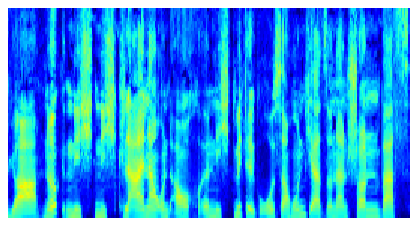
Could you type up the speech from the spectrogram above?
ja, ne, nicht, nicht kleiner und auch äh, nicht mittelgroßer Hund, ja, sondern schon was,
